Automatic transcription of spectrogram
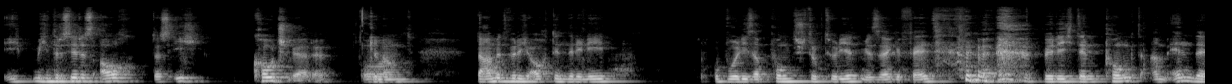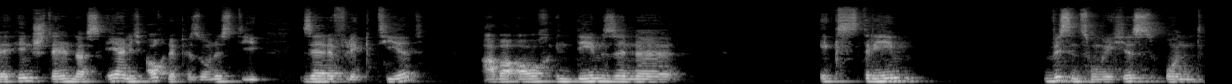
ich, mich interessiert es auch, dass ich Coach werde. Und Genau. damit würde ich auch den René, obwohl dieser Punkt strukturiert mir sehr gefällt, würde ich den Punkt am Ende hinstellen, dass er eigentlich auch eine Person ist, die sehr reflektiert, aber auch in dem Sinne extrem wissenshungrig ist und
